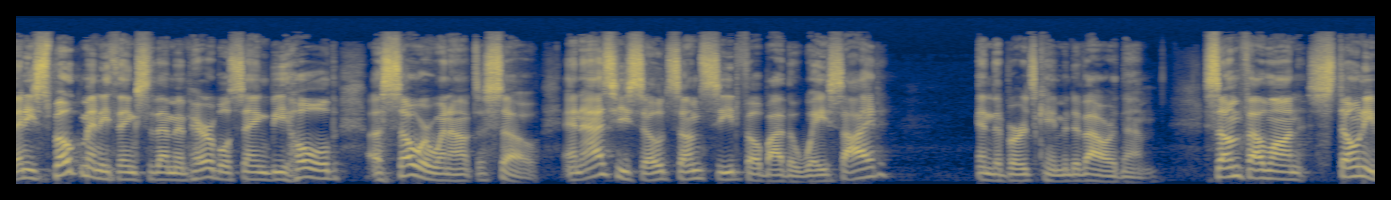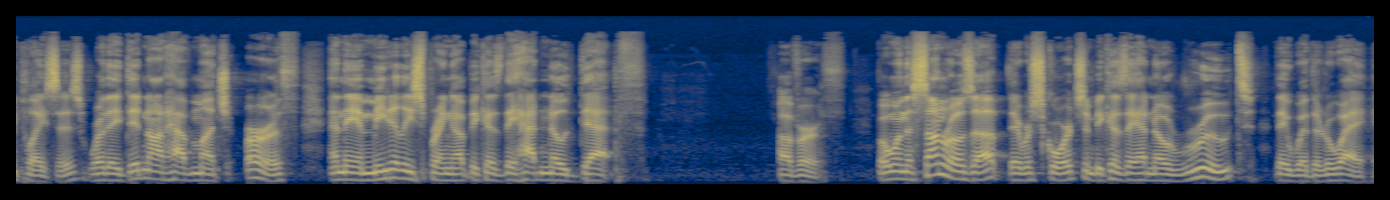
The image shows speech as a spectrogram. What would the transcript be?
Then he spoke many things to them in parables, saying, Behold, a sower went out to sow. And as he sowed, some seed fell by the wayside, and the birds came and devoured them. Some fell on stony places where they did not have much earth, and they immediately sprang up because they had no depth of earth. But when the sun rose up, they were scorched, and because they had no root, they withered away.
